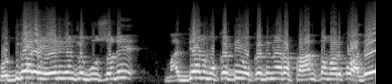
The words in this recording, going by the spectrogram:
పొద్దుగాల ఏడు గంటలకు కూర్చొని మధ్యాహ్నం ఒకటి ఒకటిన్నర ప్రాంతం వరకు అదే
